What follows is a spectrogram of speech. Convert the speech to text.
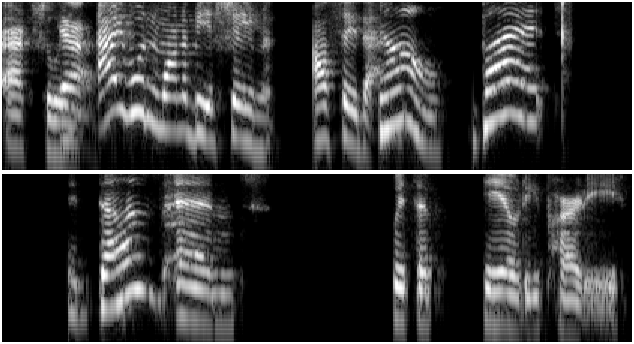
actually. Yeah. I wouldn't want to be a shaman. I'll say that. No, but it does end with a peyote party,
